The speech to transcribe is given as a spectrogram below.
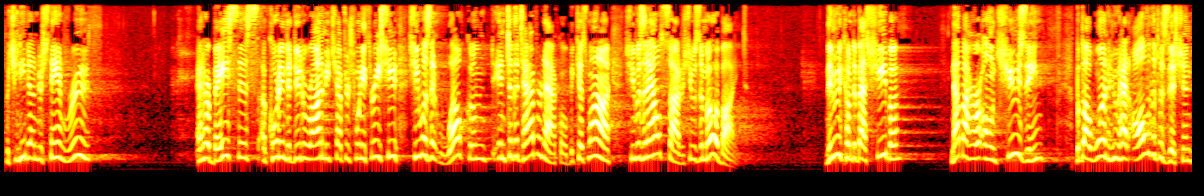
But you need to understand Ruth. At her basis, according to Deuteronomy chapter 23, she, she wasn't welcomed into the tabernacle because why? She was an outsider, she was a Moabite. Then we come to Bathsheba, not by her own choosing, but by one who had all of the position,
